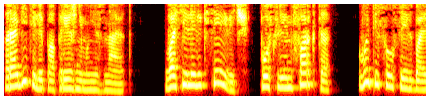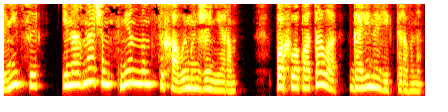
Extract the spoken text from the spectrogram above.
родители по-прежнему не знают. Василий Алексеевич после инфаркта выписался из больницы и назначен сменным цеховым инженером. Похлопотала Галина Викторовна.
